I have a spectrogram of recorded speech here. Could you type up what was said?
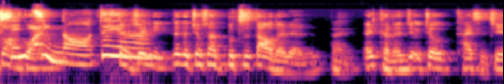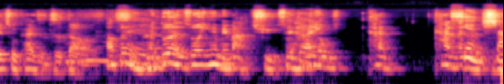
壮观哦，对呀，所以你那个就算不知道的人，对，哎，可能就就开始接触，开始知道啊，对，很多人说因为没办法去，所以他用看。看那个直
